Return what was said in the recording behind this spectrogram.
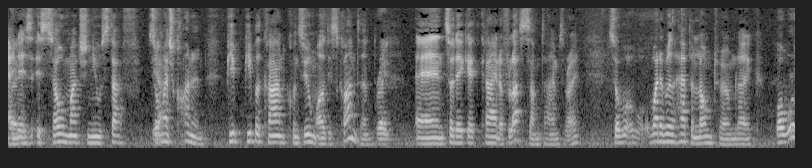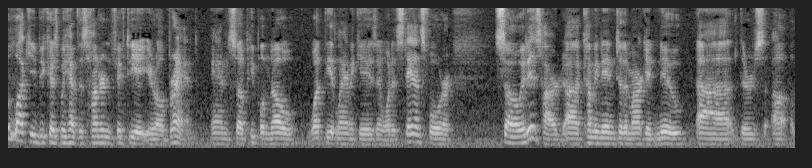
and Right. there's is so much new stuff, so Yeah. much content. Pe- people can't consume all this content. Right. and so they get kind of lost sometimes, right? So wh- what will happen long term? Like, Well, we're lucky because we have this 158 year old brand, and so people know what the Atlantic is and what it stands for. So it is hard uh, coming into the market new. Uh, there's uh,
